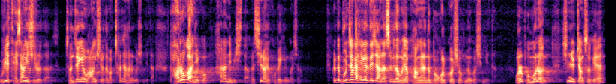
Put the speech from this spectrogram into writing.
우리의 대장이시로다. 전쟁의 왕이시로다. 막 찬양하는 것입니다. 바로가 아니고 하나님이시다. 그 신앙의 고백인 거죠. 그런데 문제가 해결되지 않았습니다. 뭐냐? 광야는 먹을 것이 없는 것입니다. 오늘 본문은 16장 속에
